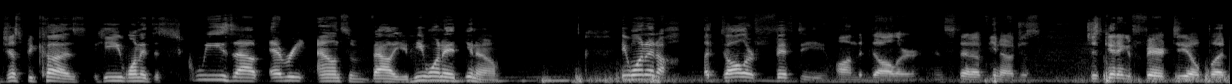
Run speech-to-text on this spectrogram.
just because he wanted to squeeze out every ounce of value. He wanted, you know, he wanted a a dollar fifty on the dollar instead of you know just just getting a fair deal. But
